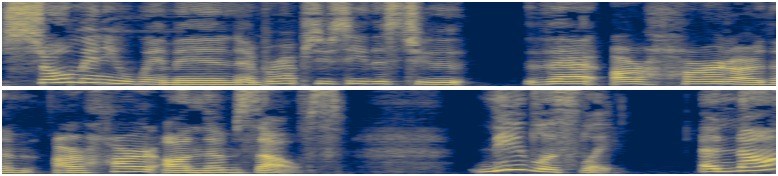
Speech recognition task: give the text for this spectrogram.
so many women, and perhaps you see this too, that are hard on them, are hard on themselves needlessly and not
